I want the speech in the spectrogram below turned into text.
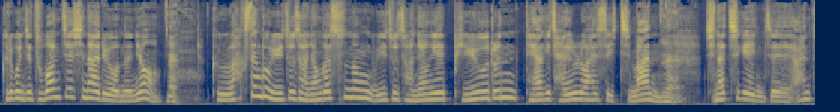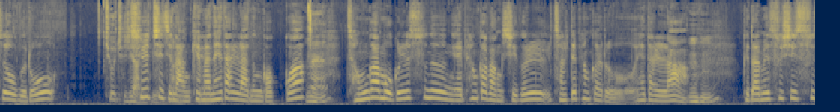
그리고 이제 두 번째 시나리오는요. 네. 그 학생부 위주 전형과 수능 위주 전형의 비율은 대학이 자율로 할 수 있지만 네. 지나치게 이제 한쪽으로 치우치지 치우치지는 않게만 해달라는 것과 네. 전 과목을 수능의 평가 방식을 절대 평가로 해달라. 그 다음에 수시 수,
